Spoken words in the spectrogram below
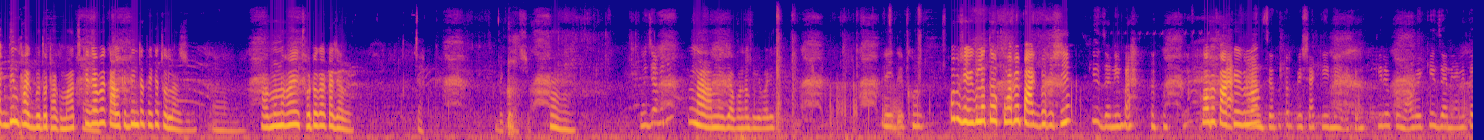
একদিন থাকবে তো ঠাকুমা। আজকে হ্যাঁ। যাবে কালকের দিনটা থেকে চলে আসবে। আর মনে হয় ছোট কাকা যাবে। না? না আমি যাব না বিয়ে বাড়ি এই দেখুন। কবে সেইগুলো তো কবে পাকবে বেশি? কি জানি মা। কবে পাকে এগুলো? আনছে তো তোর পেশা কিনে এখন কীরকম হবে কি জানি? আমি তো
